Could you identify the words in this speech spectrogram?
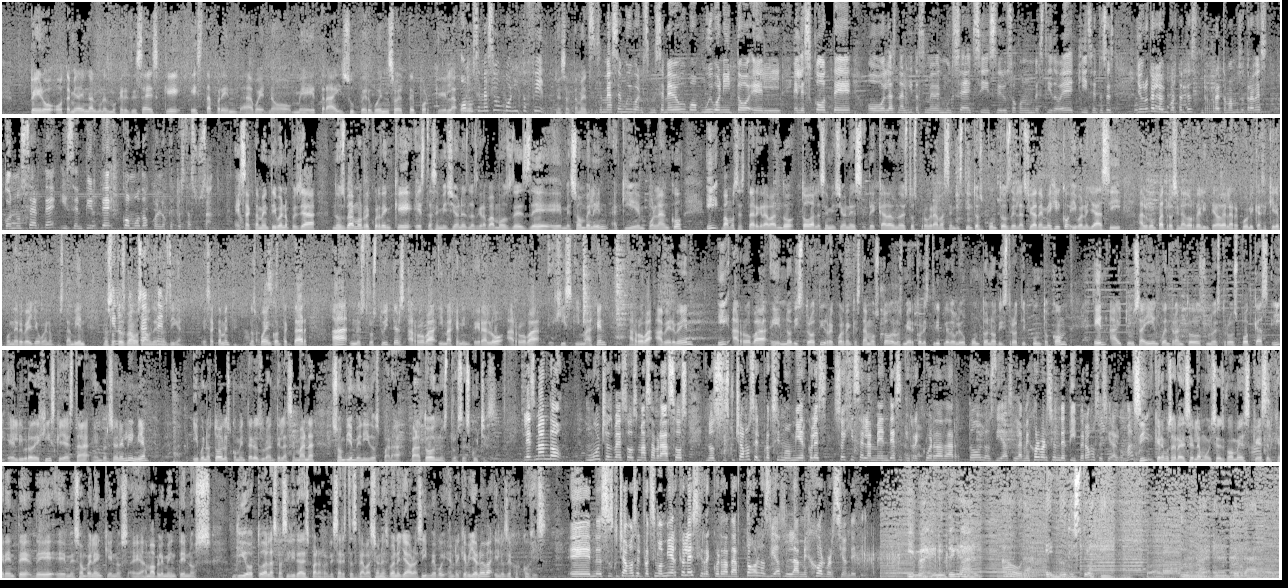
pero o también hay algunas mujeres de sabes que esta prenda bueno me trae súper buen suerte porque la o se me hace un bonito fit. Exactamente. Se me hace muy bueno se me ve muy, bonito el, el, escote o las nalguitas se me ven muy sexy si lo uso con un vestido X. Entonces yo creo que lo importante es retomamos otra vez conocerte y sentirte cómodo con lo que tú estás usando exactamente. Y bueno pues ya nos vamos. Recuerden que estas emisiones las grabamos desde eh, Mesón Belén aquí en Polanco. Y vamos a estar estar grabando todas las emisiones de cada uno de estos programas en distintos puntos de la Ciudad de México. Y bueno, ya si algún patrocinador del interior de la República se quiere poner bello, bueno, pues también nosotros vamos a donde nos digan. Exactamente. Nos pueden contactar a nuestros twitters, arroba imagen integralo, arroba gisimagen, arroba averben y arroba eh, nodistroti. Recuerden que estamos todos los miércoles www.nodistroti.com. En iTunes ahí encuentran todos nuestros podcasts y el libro de GIS que ya está en versión en línea. Y bueno, todos los comentarios durante la semana son bienvenidos para, para todos nuestros escuchas. Les mando muchos besos, más abrazos. Nos escuchamos el próximo miércoles. Soy Gisela Méndez y recuerda dar todos los días la mejor versión de ti. Pero vamos a decir algo más. Sí, queremos agradecerle a Moisés Gómez, que ah, es el gerente de eh, Mesón Belén, quien nos eh, amablemente nos dio todas las facilidades para realizar estas grabaciones. Bueno, ya ahora sí me voy, Enrique Villanueva, y los dejo con Gis. Eh, nos escuchamos el próximo miércoles y recuerda dar todos los días la mejor versión de ti. Imagen integral, ahora en No Imagen integral.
